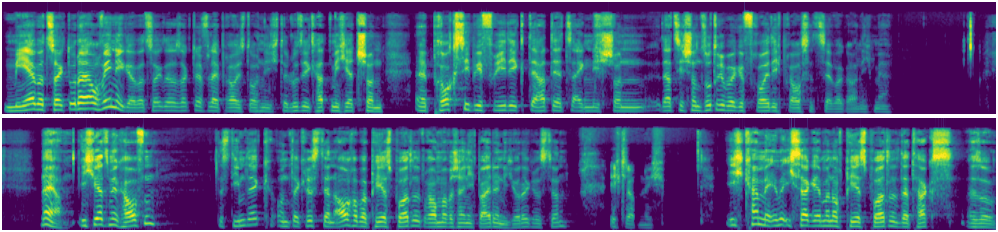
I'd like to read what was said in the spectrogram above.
mehr überzeugt oder auch weniger überzeugt. Oder sagt er, vielleicht brauche ich es doch nicht. Der Ludwig hat mich jetzt schon äh, Proxy befriedigt. Der hat jetzt eigentlich schon, der hat sich schon so drüber gefreut, ich brauche es jetzt selber gar nicht mehr. Naja, ich werde es mir kaufen, das Steam Deck, und der Christian auch, aber PS Portal brauchen wir wahrscheinlich beide nicht, oder Christian? Ich glaube nicht. Ich kann mir immer, ich sage immer noch PS Portal, der Tax. Also,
